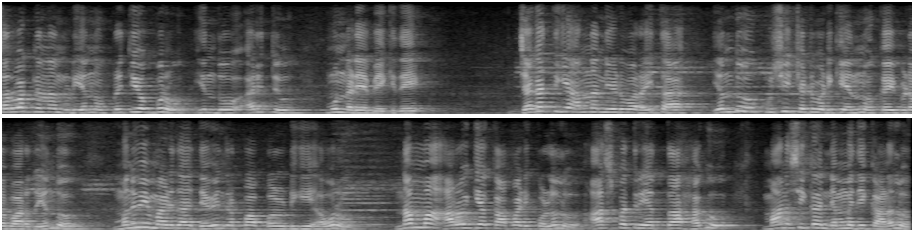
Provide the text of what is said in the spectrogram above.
ಸರ್ವಜ್ಞನ ನುಡಿಯನ್ನು ಪ್ರತಿಯೊಬ್ಬರೂ ಇಂದು ಅರಿತು ಮುನ್ನಡೆಯಬೇಕಿದೆ. ಜಗತ್ತಿಗೆ ಅನ್ನ ನೀಡುವ ರೈತ ಎಂದೂ ಕೃಷಿ ಚಟುವಟಿಕೆಯನ್ನು ಕೈಬಿಡಬಾರದು ಎಂದು ಮನವಿ ಮಾಡಿದ ದೇವೇಂದ್ರಪ್ಪ ಬೌಡಿಗಿ ಅವರು ನಮ್ಮ ಆರೋಗ್ಯ ಕಾಪಾಡಿಕೊಳ್ಳಲು ಆಸ್ಪತ್ರೆಯತ್ತ ಹಾಗೂ ಮಾನಸಿಕ ನೆಮ್ಮದಿ ಕಾಣಲು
